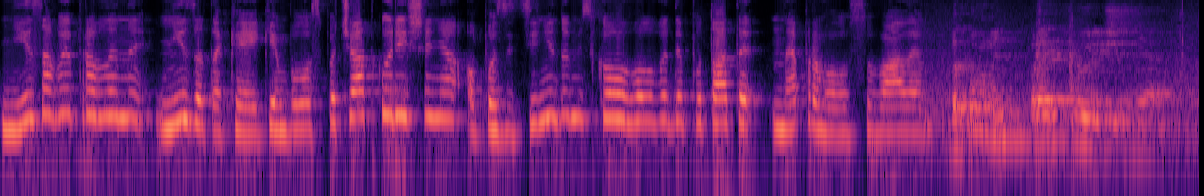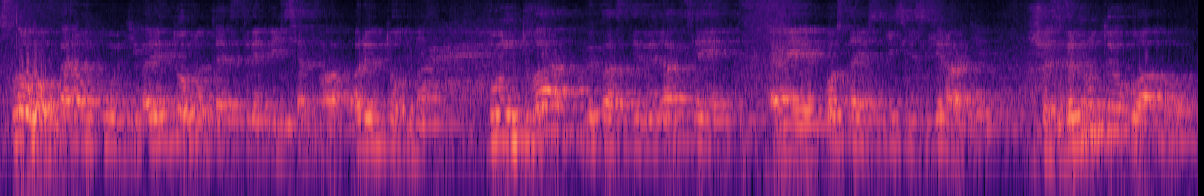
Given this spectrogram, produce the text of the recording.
ні за виправлене, ні за таке, яким було спочатку рішення, опозиційні до міського голови депутати не проголосували. Доповнить проект цього рішення. Слово в першому пункті орієнтовно текст 352, орієнтовно. Пункт 2 викласти в редакції е, по Станівській сільській раді, що звернути увагу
